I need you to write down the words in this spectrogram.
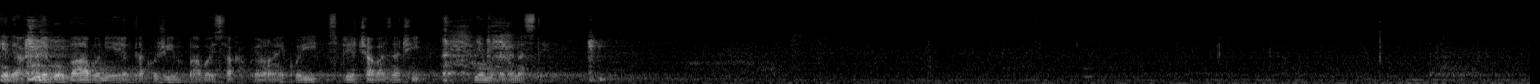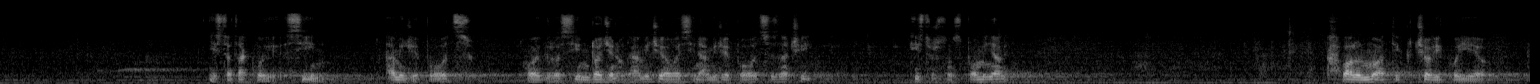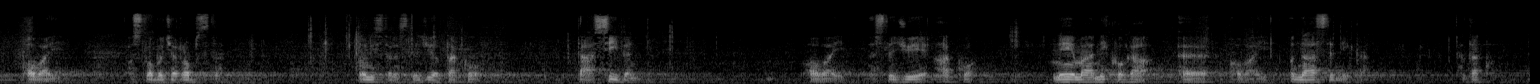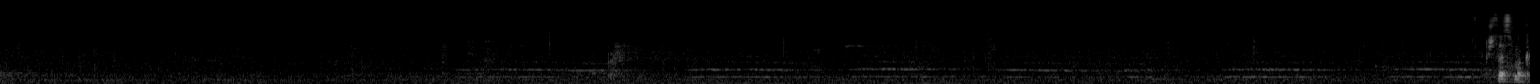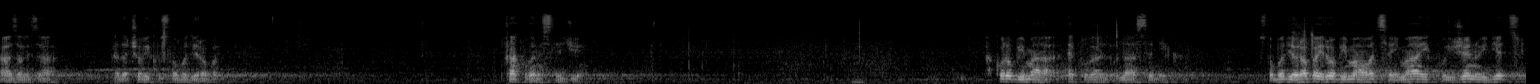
ili ako njegov babo nije jel, tako živ, babo je svakako jel, onaj koji spriječava, znači, njemu da ga nastaje. Isto tako je sin Amidže po ocu, ovo je bilo sin rođenog Amidže, ovo je sin Amidže po ocu, znači, isto što smo spominjali. Hvalun Muatik, čovjek koji je ovaj oslobođen robstva. On isto nasljeđuje, tako, ta Siben ovaj, nasljeđuje ako nema nikoga e, ovaj, od nasljednika. Tako? Šta smo kazali za kada čovjek oslobodi roba? Kako ga nasljeđuje? Ako rob ima nekoga od nasljednika, oslobodio roba i rob ima oca i majku i ženu i djecu.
